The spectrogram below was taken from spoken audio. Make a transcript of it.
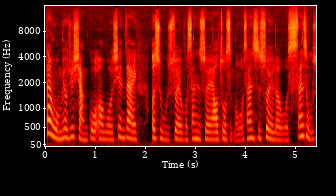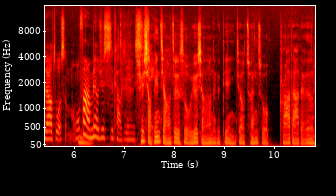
但我没有去想过，哦，我现在二十五岁，我三十岁要做什么？我三十岁了，我三十五岁要做什么？我反而没有去思考这件事情。所以小编讲到这个时候，我又想到那个电影叫《穿着 Prada 的恶魔》。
